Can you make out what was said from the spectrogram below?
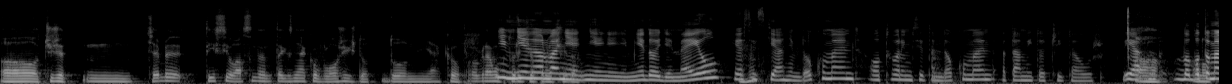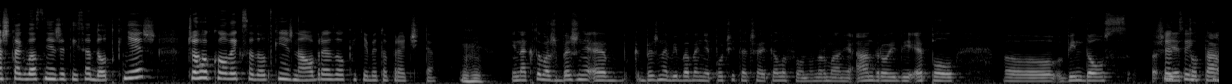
Uh, čiže m, tebe, ty si vlastne ten text nejako vložíš do, do nejakého programu, nie, ktorý nie, normálne, nie, nie, nie, mne dojde mail, ja uh-huh. si stiahnem dokument, otvorím si ten dokument a tam mi to číta už. Ja, Aha, lebo to máš tak vlastne, že ty sa dotkneš, čohokoľvek sa dotkneš na obrazovke, tebe to prečíta. Uh-huh. Inak to máš bežne, e, bežné vybavenie počítača aj telefónu. Normálne Androidy, Apple, uh, Windows, Všetci, je to tam,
